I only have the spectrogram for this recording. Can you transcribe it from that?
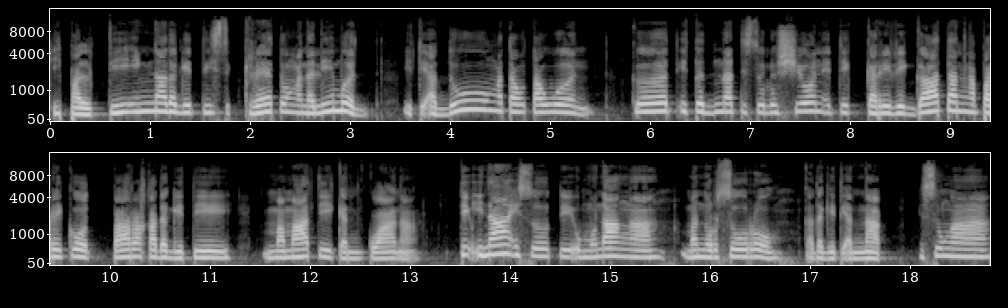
ipaltiing na dagiti sikreto nga nalimod iti adu nga tawtawon ket ited na ti solusyon iti karirigatan nga parikot para kadagiti mamati kan kuana. Ti ina iso ti umuna nga manursuro kadagiti anak. Isu nga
